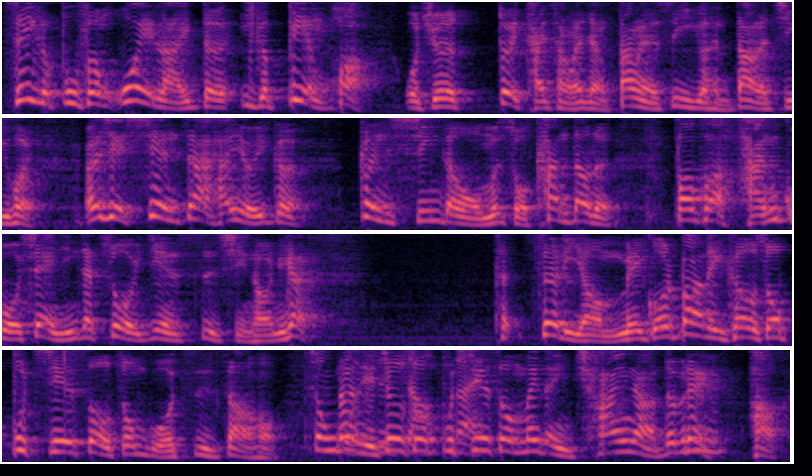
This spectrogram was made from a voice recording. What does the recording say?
这个部分未来的一个变化，我觉得对台厂来讲，当然是一个很大的机会。而且现在还有一个更新的，我们所看到的，包括韩国现在已经在做一件事情哦。你看。这里哦，美国的巴里克说不接受中国制造哈，那也就是说不接受 Made in China，对不对？好，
